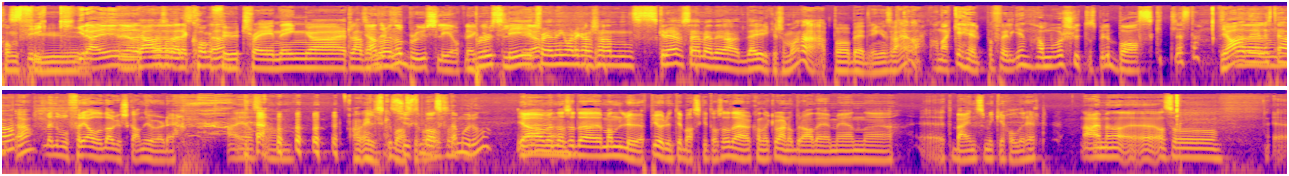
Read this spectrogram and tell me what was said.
kung fu Strikkgreier. Ja, noe sånn der kung fu-training og et eller annet Ja, han driver sånt. noe Bruce Lee-opplegg. Bruce Lee-training var det kanskje han skrev, så jeg mener ja, det virker som han er på bedringens vei, da. Han er ikke helt på felgen. Han må bare slutte å spille basket, leste jeg. Ja, det leste jeg òg. Ja. Men hvorfor i alle dager skal han gjøre det? Nei, altså Han elsker Syns du basket er altså. moro, da? Ja, men altså, det, man løper jo rundt i basket også. Det er- kan jo ikke være noe bra det med en, eh, et bein som ikke holder helt. Nei, men altså altså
